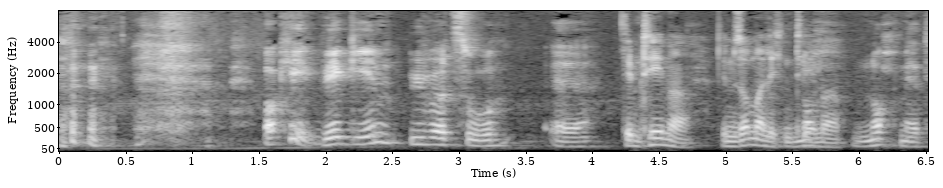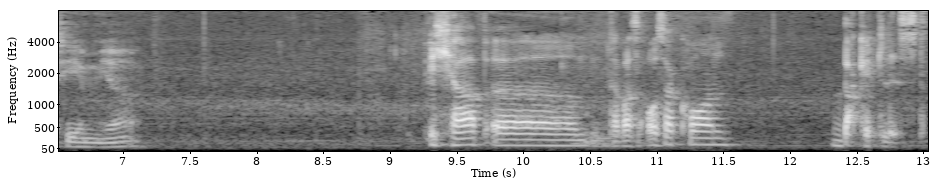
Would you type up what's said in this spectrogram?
okay, wir gehen über zu äh, Dem Thema, dem sommerlichen noch, Thema. noch mehr Themen, ja. Ich habe ähm, da was auserkoren. Bucketlist.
